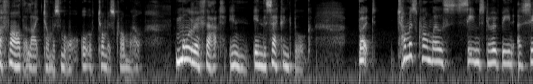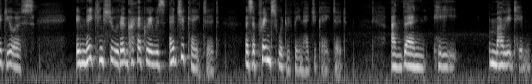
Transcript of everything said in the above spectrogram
a father like Thomas More or Thomas Cromwell. More of that in, in the second book. But Thomas Cromwell seems to have been assiduous in making sure that Gregory was educated as a prince would have been educated. And then he married him,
